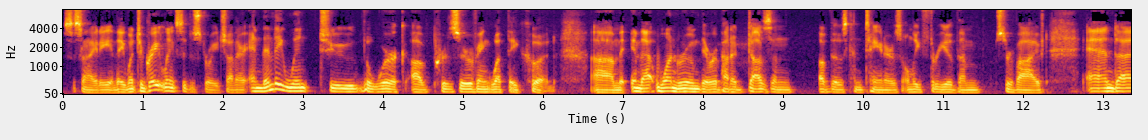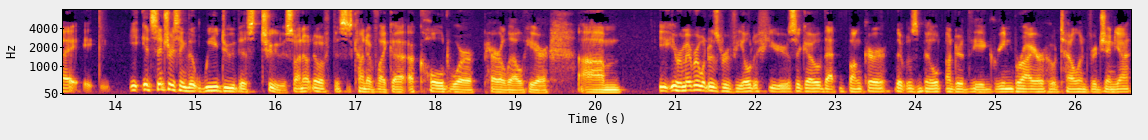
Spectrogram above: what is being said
society, and they went to great lengths to destroy each other. And then they went to the work of preserving what they could. Um, in that one room, there were about a dozen of those containers. Only three of them survived. And uh, it, it's interesting that we do this too. So I don't know if this is kind of like a, a Cold War parallel here. Um, you remember what was revealed a few years ago that bunker that was built under the Greenbrier Hotel in Virginia?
